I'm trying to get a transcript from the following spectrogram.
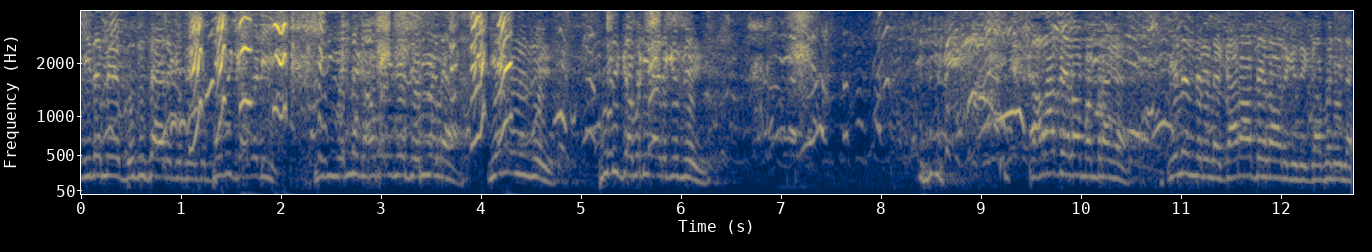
வேற விதமே புதுசா இருக்குது. இது புது கபடி. இது என்ன கபடினே தெரியல. என்னது இது? புது கபடியா இருக்குது. கராத்தே எல்லாம் பண்றாங்க. என்னன்னு தெரியல. கராத்தே எல்லாம் இருக்குது கபடியில.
